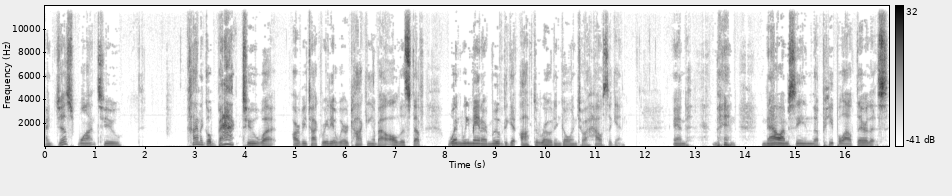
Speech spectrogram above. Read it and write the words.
I just want to kind of go back to what RV Talk Radio we were talking about all this stuff when we made our move to get off the road and go into a house again. And then now I'm seeing the people out there that's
